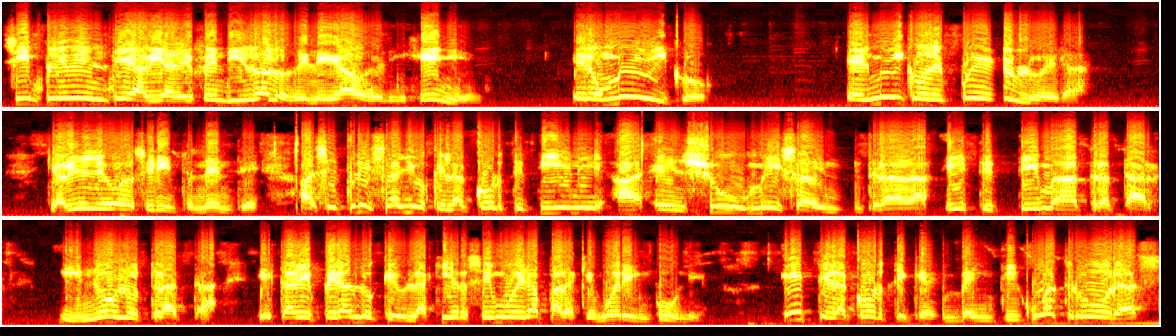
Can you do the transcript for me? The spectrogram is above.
simplemente había defendido a los delegados del ingenio. Era un médico, el médico del pueblo era que había llegado a ser intendente. Hace tres años que la Corte tiene en su mesa de entrada este tema a tratar y no lo trata. Están esperando que Blaquier se muera para que muera impune. Esta es la Corte que en 24 horas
